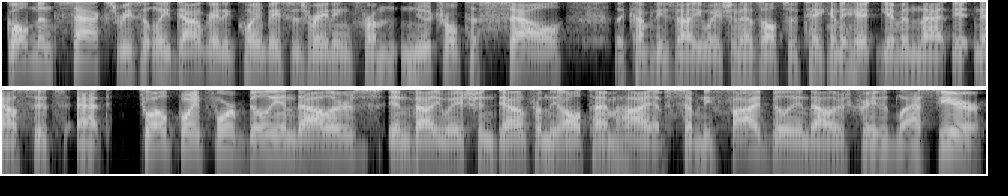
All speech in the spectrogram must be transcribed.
Goldman Sachs recently downgraded Coinbase's rating from neutral to sell. The company's valuation has also taken a hit given that it now sits at $12.4 billion in valuation, down from the all time high of $75 billion created last year.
